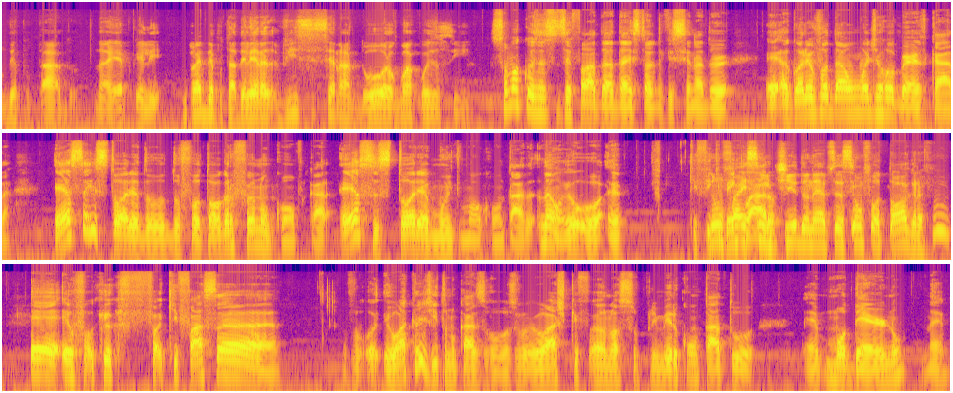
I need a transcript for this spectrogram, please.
um deputado, na época ele não é deputado, ele era vice-senador, alguma coisa assim. Só uma coisa de você falar da, da história do vice-senador. É, agora eu vou dar uma de Roberto, cara. Essa história do, do fotógrafo eu não compro, cara. Essa história é muito mal contada. Não, eu. eu- é, que fique Não bem faz claro. sentido, né? Precisa ser um fotógrafo. É, eu, que, que fa- que faça. Eu acredito no caso Roosevelt. Eu acho que foi o nosso primeiro contato é, moderno, né?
